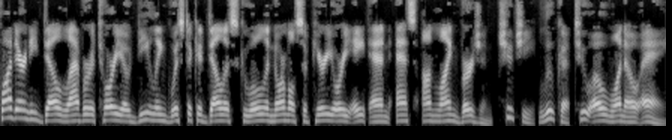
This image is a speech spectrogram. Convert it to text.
Quaderni del Laboratorio di Linguistica della Scuola Normale Superiore 8N, S, online version, Ciucci, Luca 2010a.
